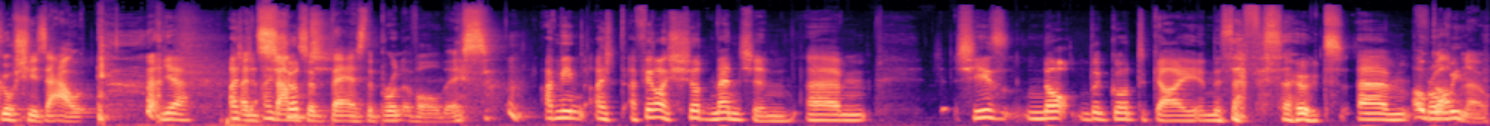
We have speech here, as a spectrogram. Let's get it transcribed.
gushes out Yeah. I, and I Sansa should, bears the brunt of all this. I mean, I, I feel I should mention um, she is not the good guy in this episode. Um, Oh, God, we, no.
